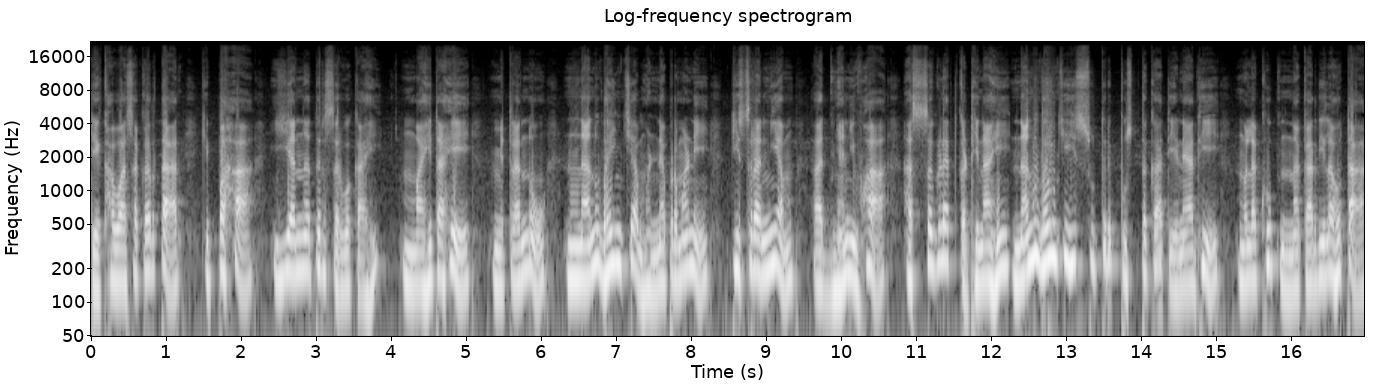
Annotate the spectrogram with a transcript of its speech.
देखावा असा करतात की पहा यांना तर सर्व काही माहीत आहे. मित्रांनो नानूभाईंच्या म्हणण्याप्रमाणे तिसरा नियम अज्ञानी व्हा हा सगळ्यात कठीण आहे. नानूभाईंची ही सूत्रे पुस्तकात येण्याआधी मला खूप नकार दिला होता.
